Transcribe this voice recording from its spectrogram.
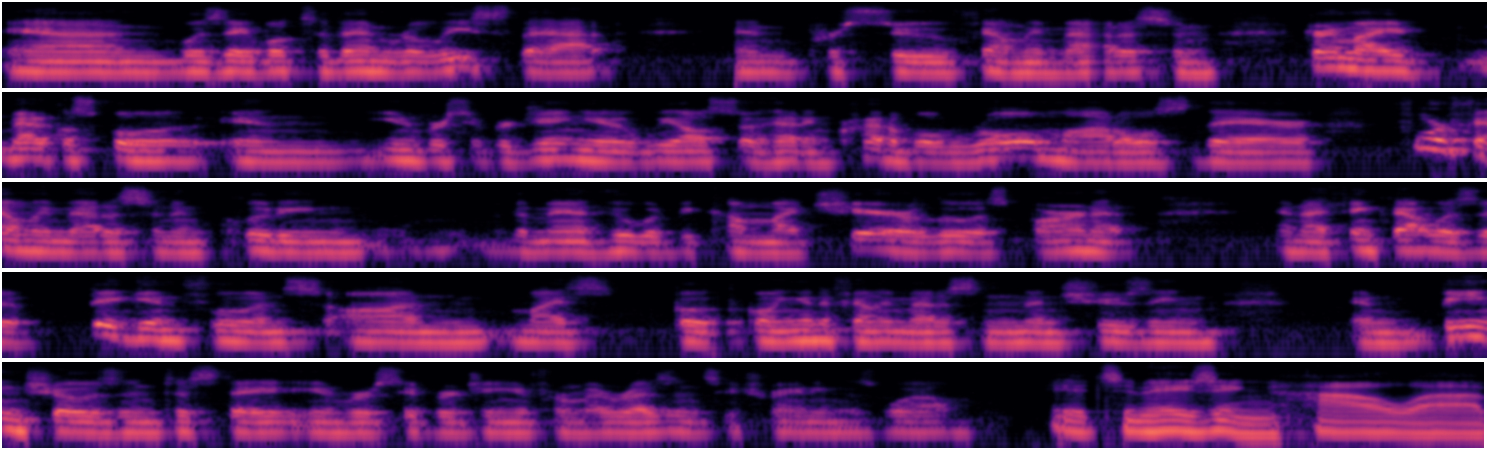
and was able to then release that and pursue family medicine. During my medical school in University of Virginia, we also had incredible role models there for family medicine, including the man who would become my chair, Lewis Barnett. And I think that was a big influence on my both going into family medicine and then choosing and being chosen to stay at University of Virginia for my residency training as well. It's amazing how uh,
